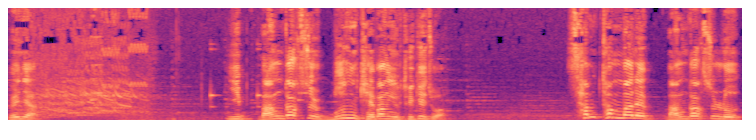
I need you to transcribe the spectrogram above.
왜냐? 이 망각술 문 개방이 되게 좋아. 3턴 만에 망각술로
